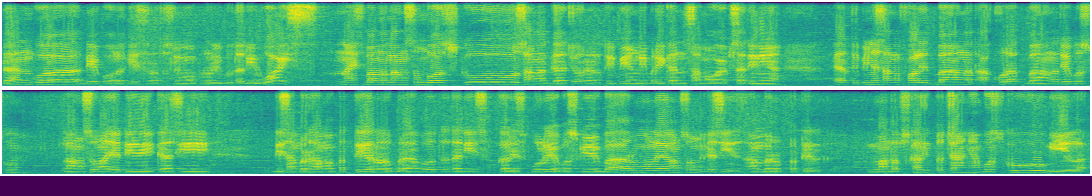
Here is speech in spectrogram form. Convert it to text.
Dan gua depo lagi 150.000 tadi. Wise nice banget langsung bosku. Sangat gacor RTP yang diberikan sama website ini ya. RTP nya sangat valid banget akurat banget ya bosku. Langsung aja dikasih disambar sama petir berapa tuh tadi? Kali 10 ya bosku. Ya baru mulai langsung dikasih sambar petir. Mantap sekali pecahnya bosku. Gila.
